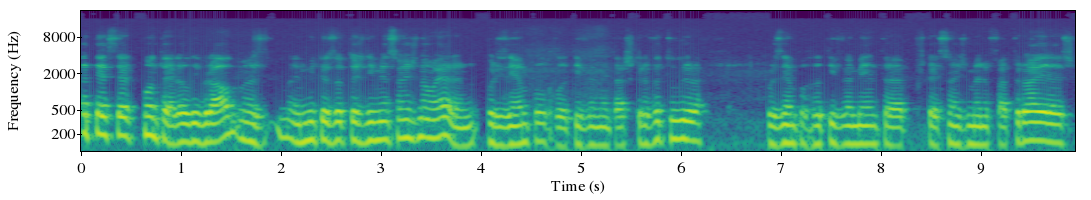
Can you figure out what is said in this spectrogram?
até certo ponto era liberal, mas em muitas outras dimensões não era. Por exemplo, relativamente à escravatura, por exemplo, relativamente a proteções manufatureiras,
